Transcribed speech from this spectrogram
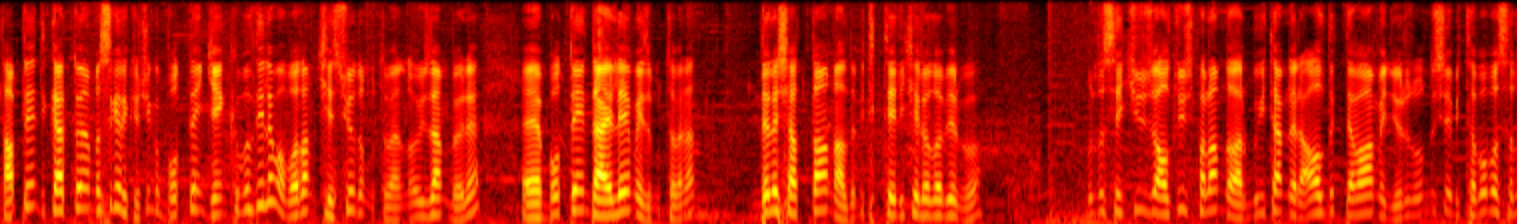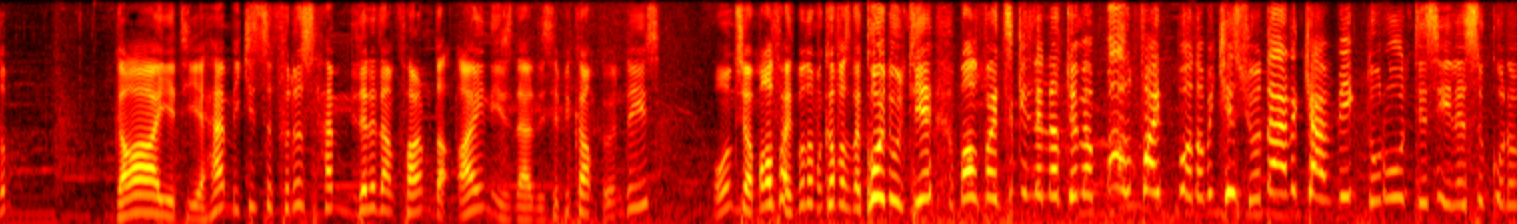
Top lane dikkatli oynaması gerekiyor çünkü bot lane gankable değil ama bu adam kesiyordu muhtemelen. O yüzden böyle. E, bot lane dive'leyemeyiz muhtemelen. Dele shutdown aldı. Bir tık tehlikeli olabilir bu. Burada 800-600 param da var. Bu itemleri aldık devam ediyoruz. Onun dışında bir taba basalım. Gayet iyi. Hem 2-0'ız hem Nidalee'den farmda aynıyız neredeyse. Bir kamp öndeyiz. Onun için Malphite bu adamın kafasına koydu ultiyi. Malphite skill'lerini atıyor ve Malphite bu adamı kesiyor derken Victor ultisiyle skoru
